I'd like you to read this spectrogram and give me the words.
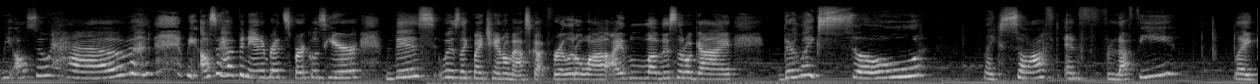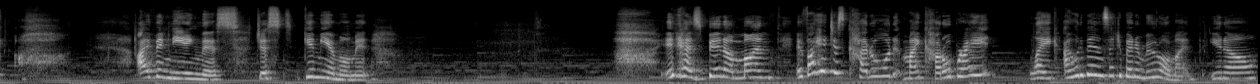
we also have we also have Banana Bread Sparkles here. This was like my channel mascot for a little while. I love this little guy. They're like so like soft and fluffy. Like, oh, I've been needing this. Just give me a moment. It has been a month. If I had just cuddled my Cuddle Bright, like I would have been in such a better mood all month, you know?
